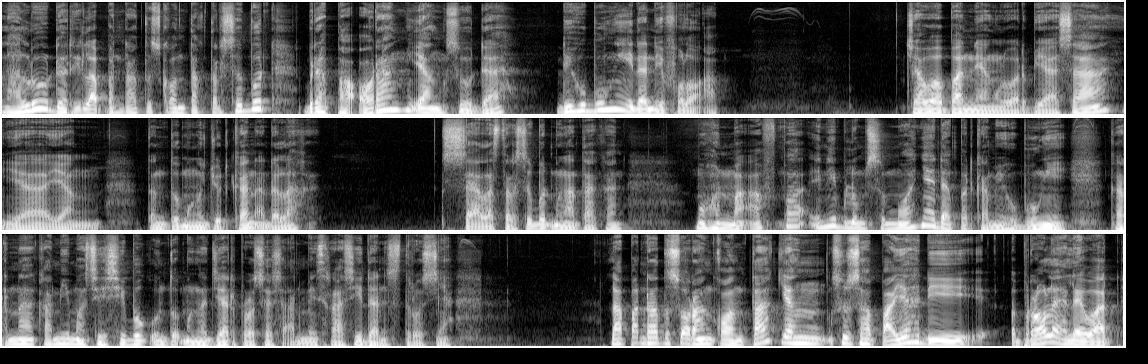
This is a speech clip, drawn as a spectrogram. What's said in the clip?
lalu dari 800 kontak tersebut, berapa orang yang sudah dihubungi dan di follow up? Jawaban yang luar biasa, ya yang tentu mengejutkan adalah sales tersebut mengatakan, Mohon maaf Pak, ini belum semuanya dapat kami hubungi karena kami masih sibuk untuk mengejar proses administrasi dan seterusnya. 800 orang kontak yang susah payah diperoleh lewat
